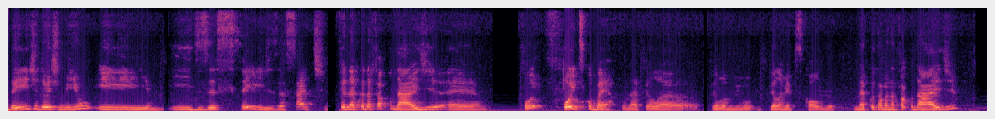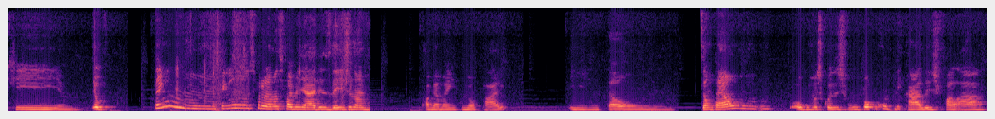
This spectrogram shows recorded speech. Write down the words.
desde 2016, 17. Foi na época da faculdade. É, foi, foi descoberto, né, pela, pela, pela minha psicóloga. Na época eu tava na faculdade, que eu tenho, tenho uns problemas familiares desde novinha com a minha mãe e com meu pai. E, então, são até um, algumas coisas um pouco complicadas de falar.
